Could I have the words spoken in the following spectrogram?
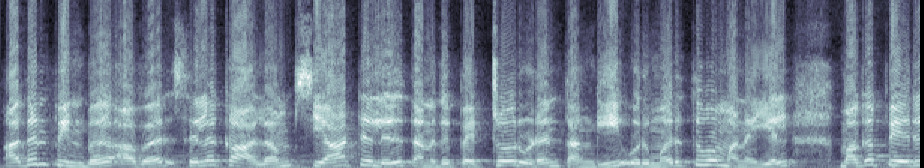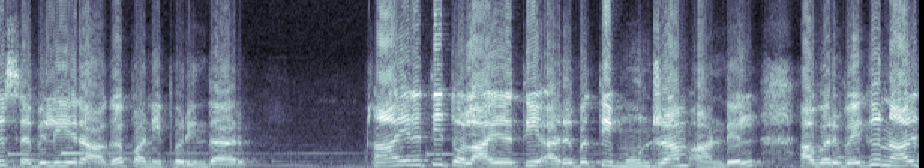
அதன் பின்பு அவர் சில காலம் சியாட்டிலில் தனது பெற்றோருடன் தங்கி ஒரு மருத்துவமனையில் மகப்பேறு செவிலியராக பணிபுரிந்தார். ஆயிரத்தி தொள்ளாயிரத்தி அறுபத்தி மூன்றாம் ஆண்டில் அவர் வெகு நாள்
